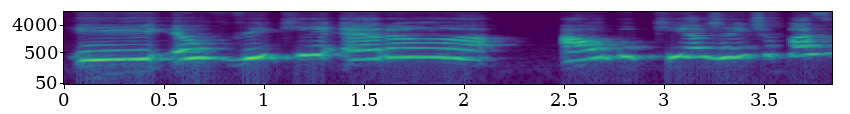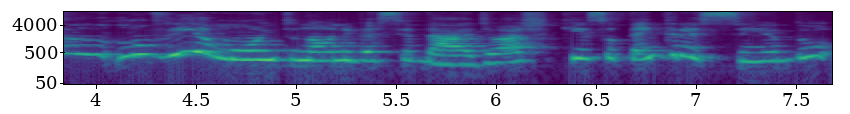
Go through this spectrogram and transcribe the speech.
e eu vi que era algo que a gente quase não via muito na universidade. Eu acho que isso tem crescido,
